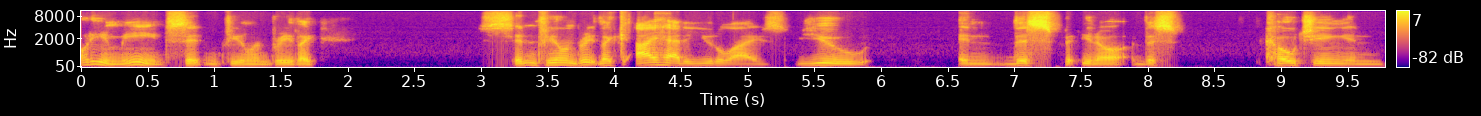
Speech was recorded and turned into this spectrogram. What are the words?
what do you mean sit and feel and breathe? Like sit and feel and breathe. Like I had to utilize you in this, you know, this coaching and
